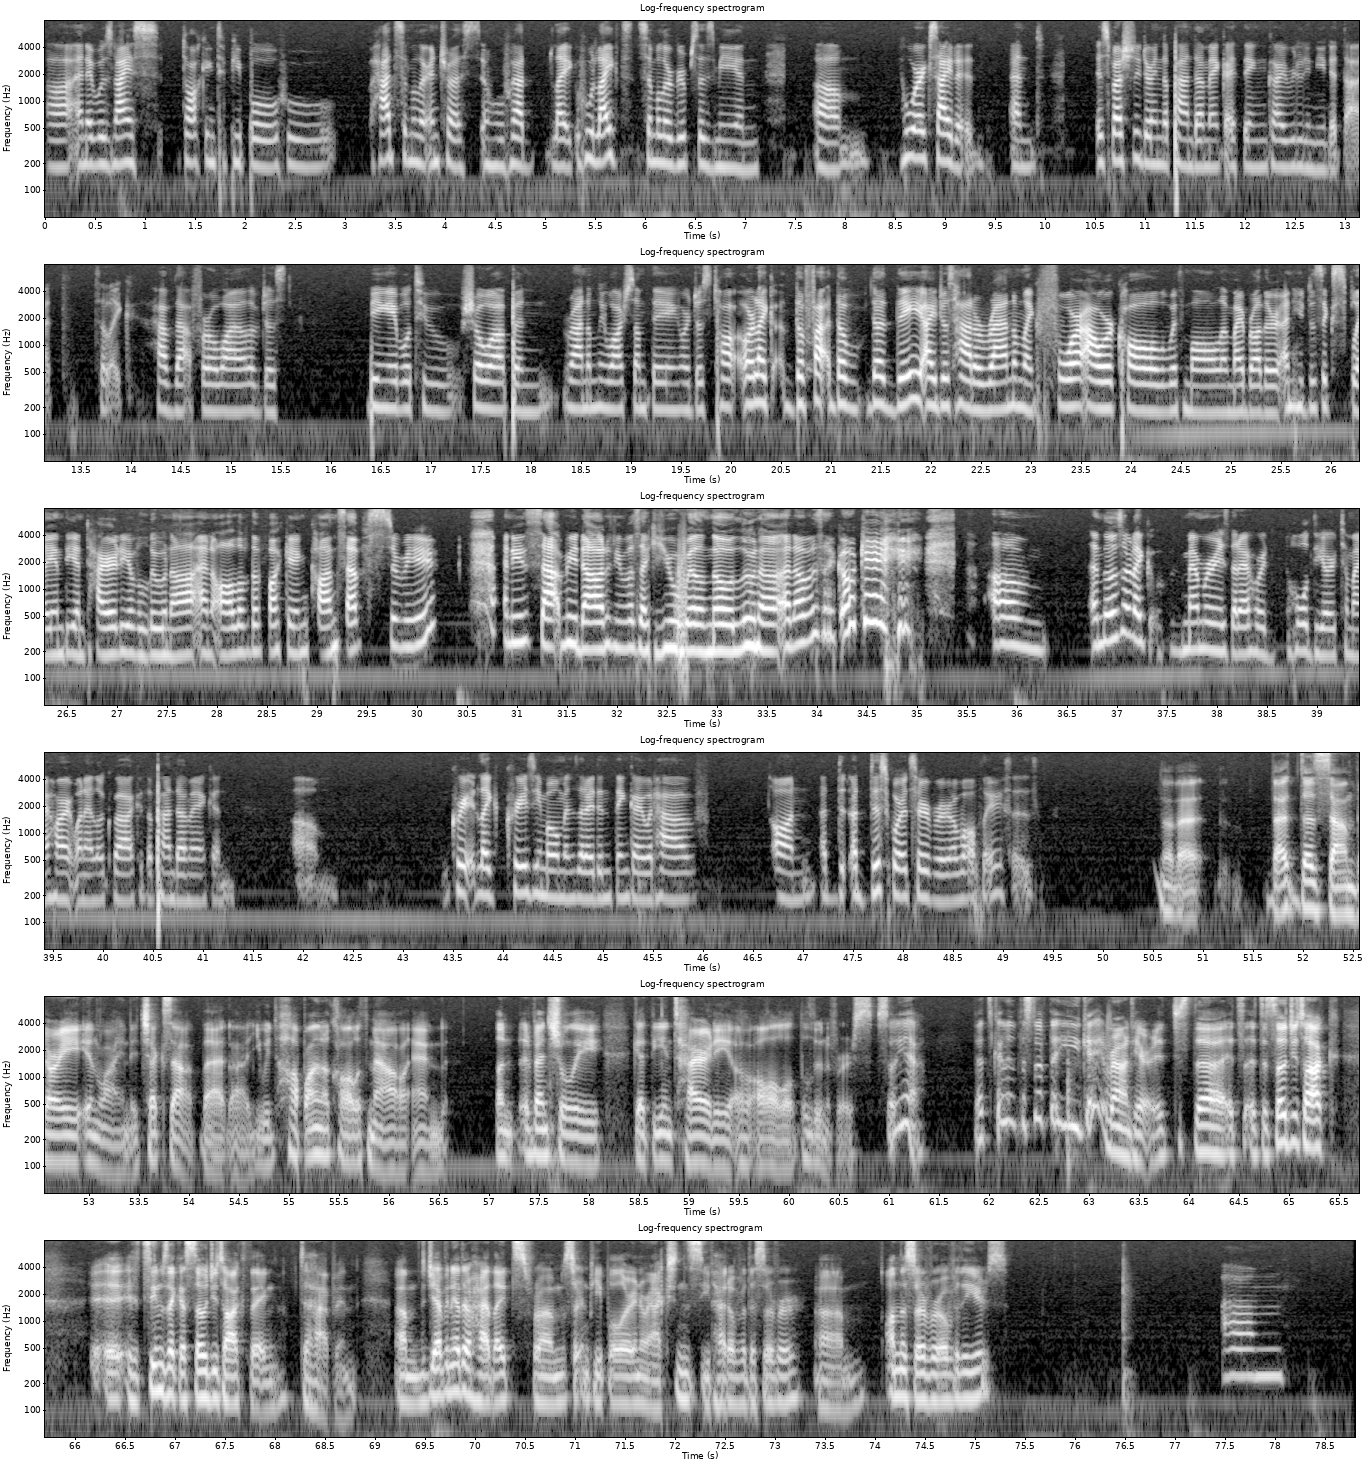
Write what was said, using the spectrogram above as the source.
uh, and it was nice talking to people who had similar interests and who had like who liked similar groups as me and um, who were excited. And especially during the pandemic i think i really needed that to like have that for a while of just being able to show up and randomly watch something or just talk or like the fa- the the day I just had a random like 4 hour call with Maul and my brother and he just explained the entirety of LOONA and all of the fucking concepts to me. And he sat me down and he was like you will know LOONA. And I was like okay. Um and those are like memories that I hold, hold dear to my heart when I look back at the pandemic and um cra- like crazy moments that I didn't think I would have on a, a Discord server of all places. No, that that does sound very in line. It checks out that uh, you would hop on a call with Mal and un- eventually get the entirety of all the Loonaverse. So yeah, that's kind of the stuff that you get around here. It's just uh, it's it's a soju talk. It, it seems like a soju talk thing to happen. Um, did you have any other highlights from certain people or interactions you've had over the server um, on the server over the years? Um,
